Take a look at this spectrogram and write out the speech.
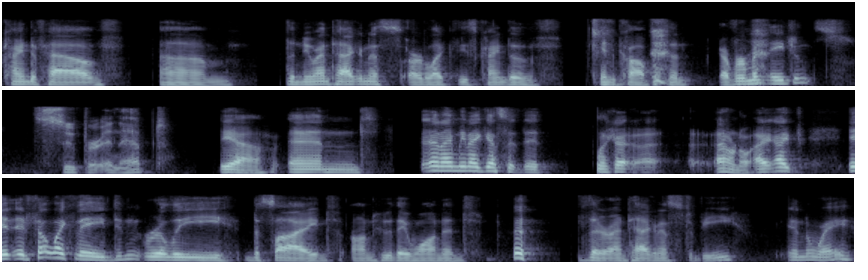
kind of have um, the new antagonists are like these kind of incompetent government agents. Super inept. Yeah, and and I mean, I guess it, it like I, I I don't know, I I it, it felt like they didn't really decide on who they wanted their antagonist to be in a way.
